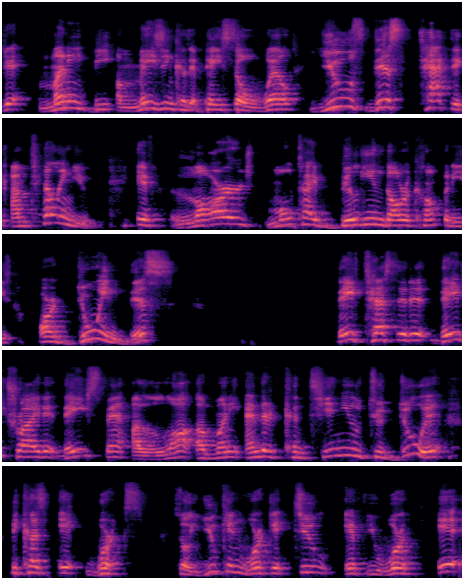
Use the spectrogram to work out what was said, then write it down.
Get money. Be amazing because it pays so well. Use this tactic. I'm telling you, if large multi billion dollar companies are doing this, They've tested it, they've tried it, they've spent a lot of money, and they continue to do it because it works. So you can work it too if you work it,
